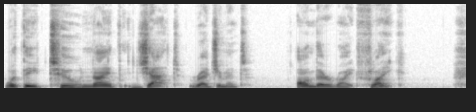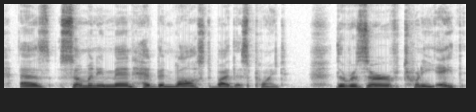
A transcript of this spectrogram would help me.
with the 2 9th Jat Regiment on their right flank. As so many men had been lost by this point, the reserve 28th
